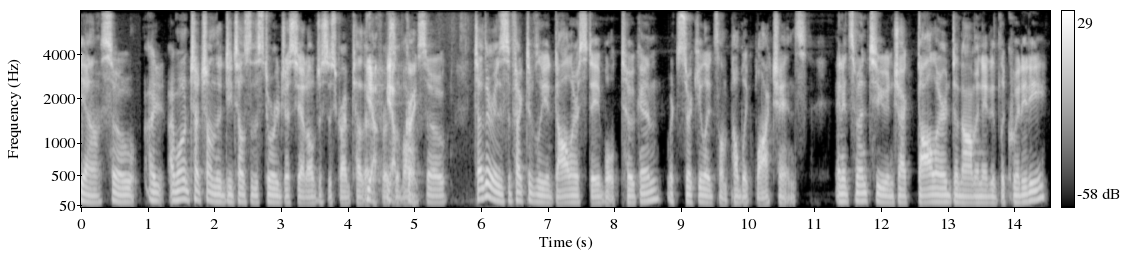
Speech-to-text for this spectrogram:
Yeah, so I, I won't touch on the details of the story just yet. I'll just describe Tether yeah, first yeah, of all. Great. So Tether is effectively a dollar stable token which circulates on public blockchains. And it's meant to inject dollar denominated liquidity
